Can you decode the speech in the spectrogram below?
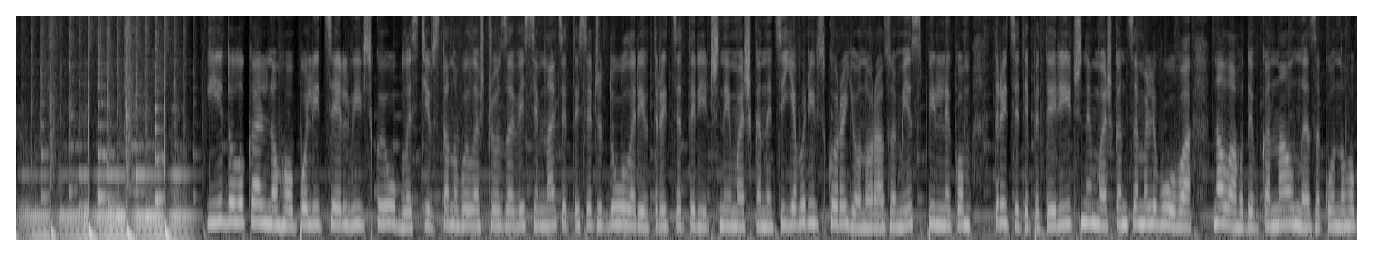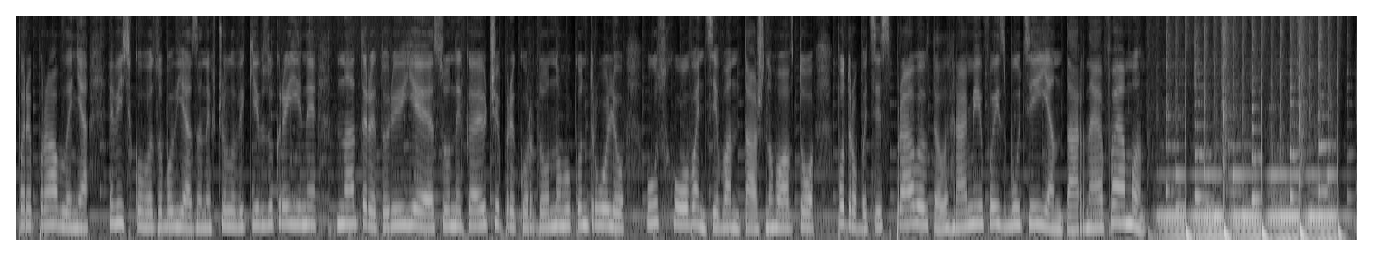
До локального поліція Львівської області встановила, що за 18 тисяч доларів 30-річний мешканець Яворівського району разом із спільником 35-річним мешканцем Львова налагодив канал незаконного переправлення військовозобов'язаних чоловіків з України на територію єС, уникаючи прикордонного контролю у схованці вантажного авто. Подробиці справи в телеграмі і Фейсбуці Янтарна ФМ.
